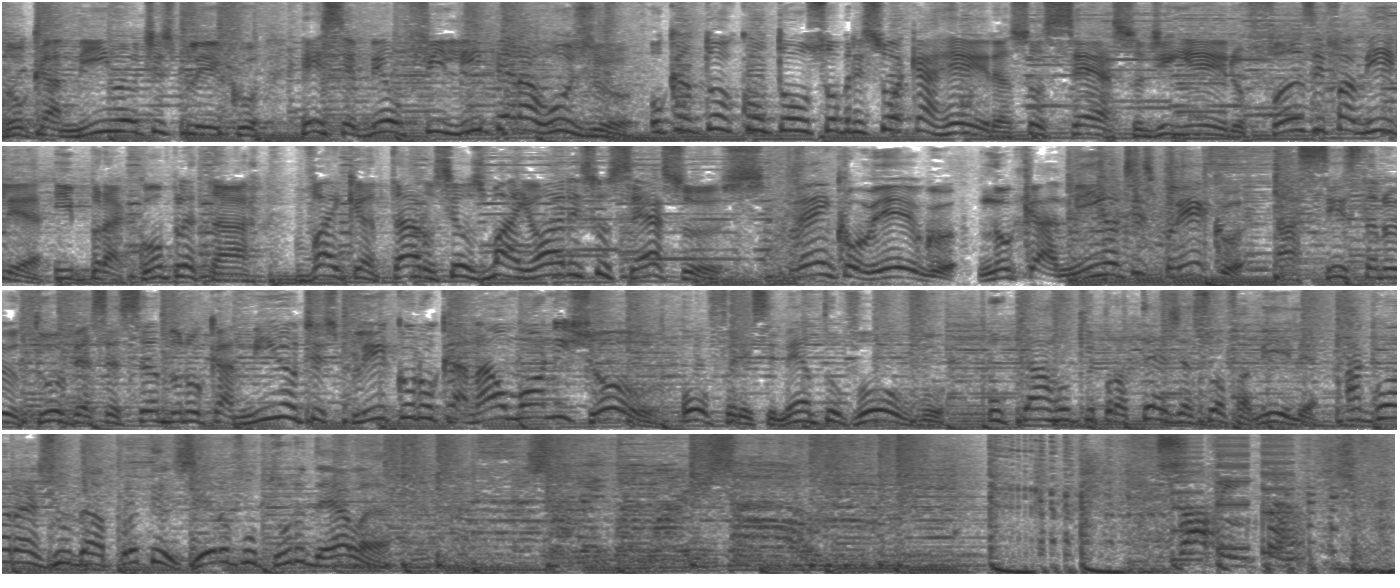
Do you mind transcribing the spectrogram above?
No caminho eu te explico, recebeu Felipe Araújo. O cantor contou sobre sua carreira, sucesso, dinheiro, fãs e família. E para completar, vai cantar os seus maiores sucessos. Vem comigo, no caminho eu te explico. Assista no YouTube acessando No Caminho Eu Te Explico no canal Morning Show. Oferecimento Volvo, o carro que protege a sua família, agora ajuda a proteger o futuro dela. Jovem Pan.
